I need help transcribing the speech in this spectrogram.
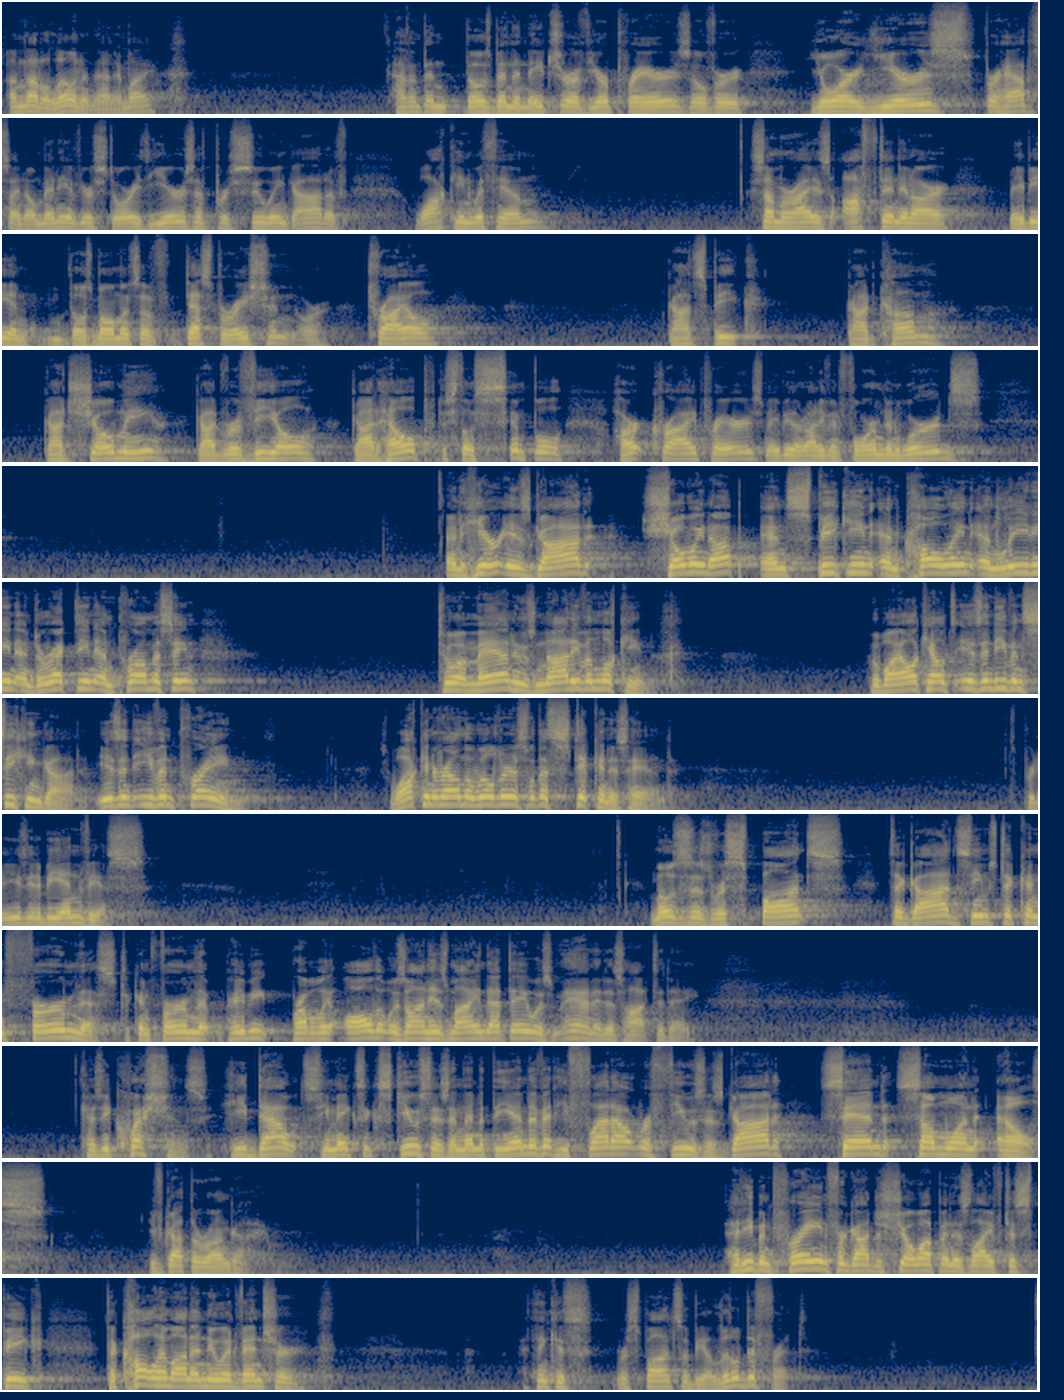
I'm not alone in that, am I? Haven't been, those been the nature of your prayers over your years, perhaps? I know many of your stories, years of pursuing God, of walking with Him. Summarize often in our, maybe in those moments of desperation or trial God speak, God come, God show me, God reveal, God help. Just those simple heart cry prayers. Maybe they're not even formed in words. And here is God showing up and speaking and calling and leading and directing and promising to a man who's not even looking, who by all accounts isn't even seeking God, isn't even praying. He's walking around the wilderness with a stick in his hand. It's pretty easy to be envious. Moses' response to God seems to confirm this, to confirm that maybe probably all that was on his mind that day was, man, it is hot today. Because he questions, he doubts, he makes excuses, and then at the end of it, he flat out refuses. God, send someone else. You've got the wrong guy. Had he been praying for God to show up in his life, to speak, to call him on a new adventure, I think his response would be a little different.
